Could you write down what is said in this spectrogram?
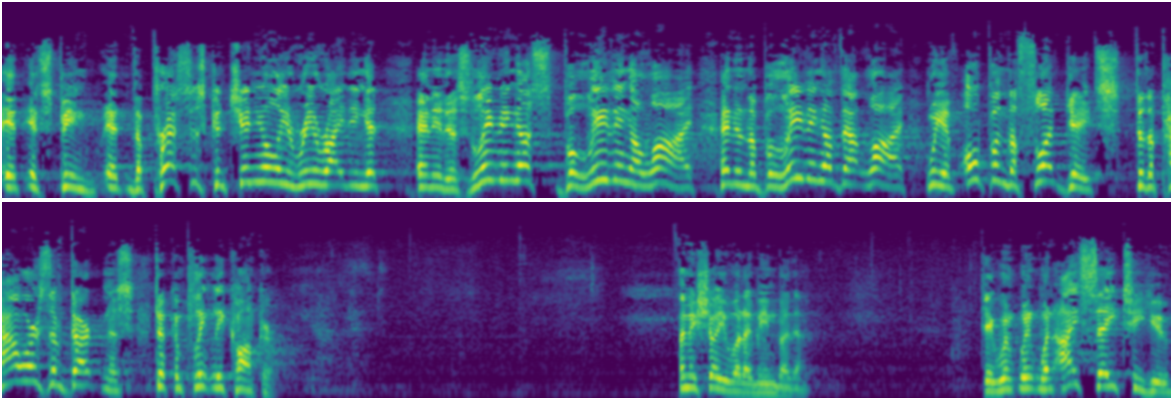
It, it's being, it, the press is continually rewriting it, and it is leaving us believing a lie. And in the believing of that lie, we have opened the floodgates to the powers of darkness to completely conquer. Let me show you what I mean by that. Okay, when, when, when I say to you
